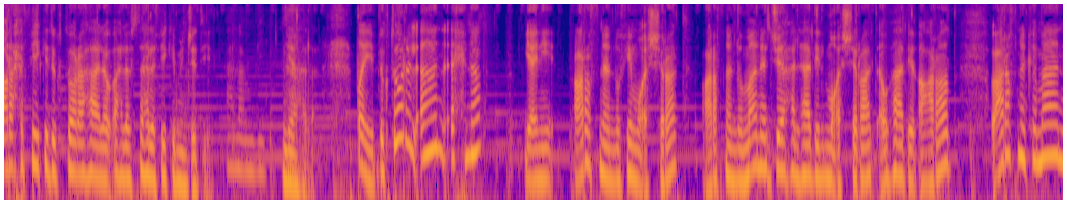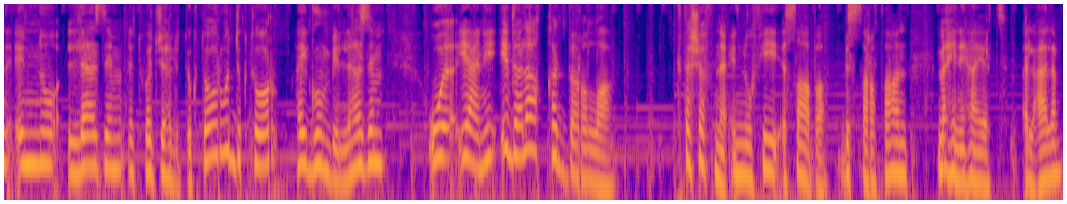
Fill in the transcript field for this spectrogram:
أرحب فيك دكتورة هالة وأهلا وسهلا فيك من جديد. أهلا بيك. يا هلا. طيب دكتور الآن إحنا يعني عرفنا إنه في مؤشرات، عرفنا إنه ما نتجاهل هذه المؤشرات أو هذه الأعراض، وعرفنا كمان إنه لازم نتوجه للدكتور والدكتور هيقوم باللازم ويعني إذا لا قدر الله اكتشفنا إنه في إصابة بالسرطان ما هي نهاية العالم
